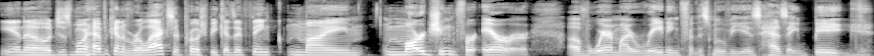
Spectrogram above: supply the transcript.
you know, just more have a kind of relaxed approach because I think my margin for error of where my rating for this movie is has a big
